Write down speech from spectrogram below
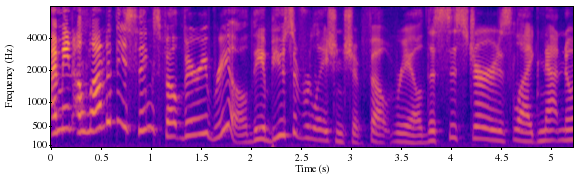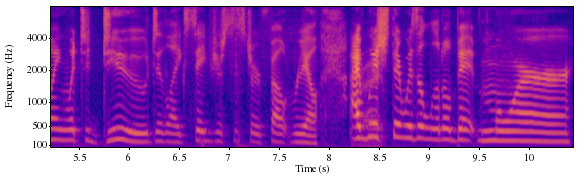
I mean, a lot of these things felt very real. The abusive relationship felt real. The sisters like not knowing what to do to like save your sister felt real. I wish there was a little bit more.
